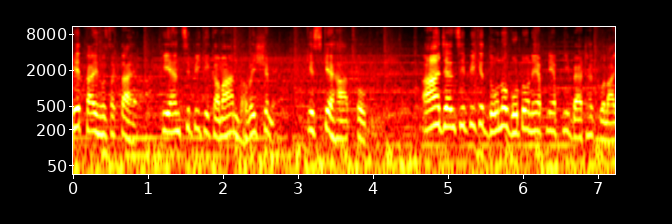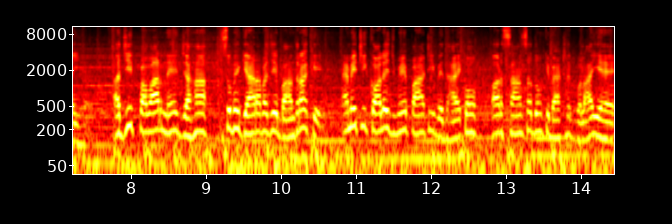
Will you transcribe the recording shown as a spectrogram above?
ये तय हो सकता है कि एनसीपी की कमान भविष्य में किसके हाथ होगी। आज एनसीपी के दोनों गुटों ने अपनी अपनी बैठक बुलाई है। अजीत पवार ने जहाँ सुबह 11 बजे बांद्रा के एमईटी कॉलेज में पार्टी विधायकों और सांसदों की बैठक बुलाई है।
